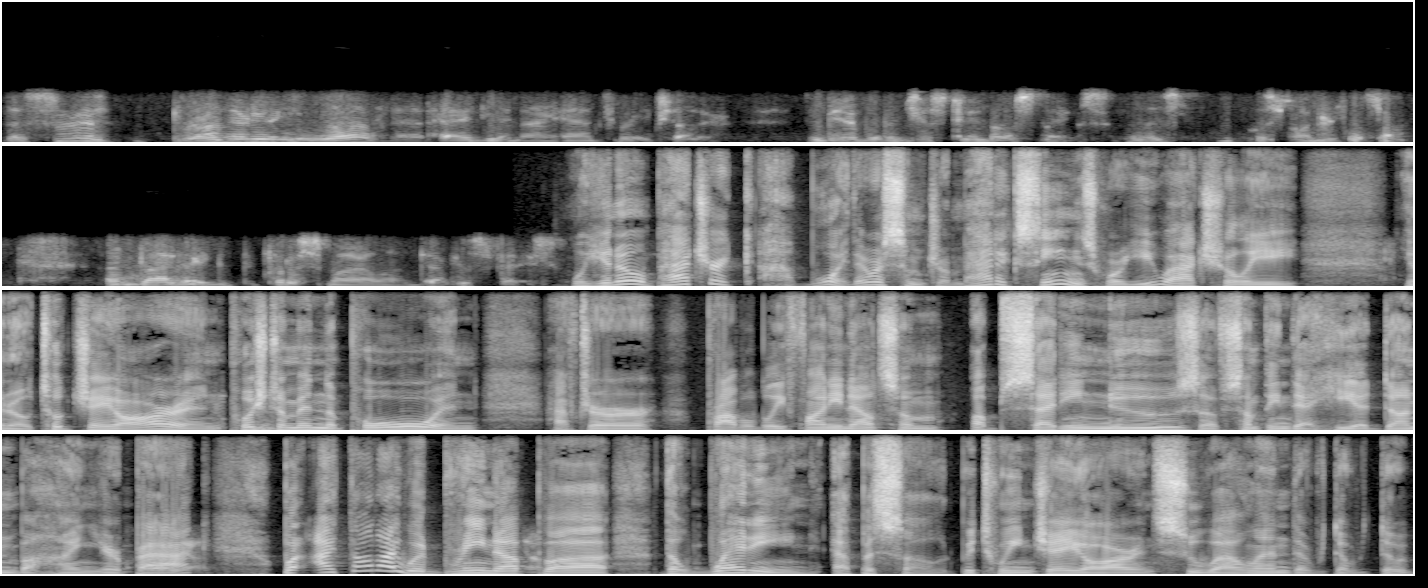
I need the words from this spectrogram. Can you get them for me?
the sort of brotherly love that Haggy and I had for each other to be able to just do those things was was wonderful. So I'm glad they put a smile on Deborah's face. Well, you know, Patrick, oh boy, there were some dramatic scenes where you actually you know, took JR and pushed him in the pool. And after probably finding out some upsetting news of something that he had done behind your back. Oh, yeah. But I thought I would bring up uh, the wedding episode between JR and Sue Ellen, the, the, the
